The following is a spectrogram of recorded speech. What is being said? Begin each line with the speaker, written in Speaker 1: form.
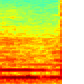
Speaker 1: Amen.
